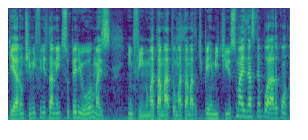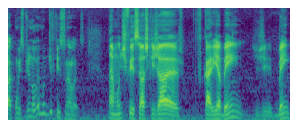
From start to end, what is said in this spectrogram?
que era um time infinitamente superior, mas, enfim, no mata-mata, o mata-mata te permite isso, mas nessa temporada contar com isso de novo é muito difícil, né, Léo? Não, é muito difícil. Eu acho que já ficaria bem, de, bem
